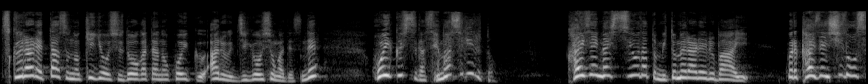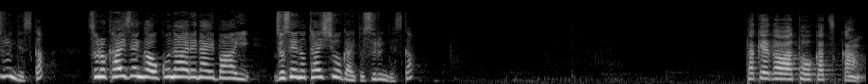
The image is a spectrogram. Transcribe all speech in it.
作られたその企業主導型の保育ある事業所がですね、保育室が狭すぎると、改善が必要だと認められる場合、これ改善指導するんですか？その改善が行われない場合、女性の対象外とするんですか？竹川統括官。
